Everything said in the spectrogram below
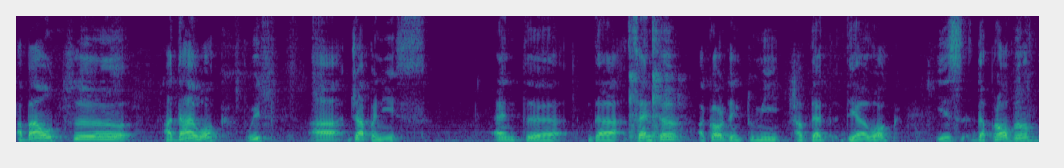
about uh, a dialogue with Japanese. And uh, the center, according to me, of that dialogue is the problem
